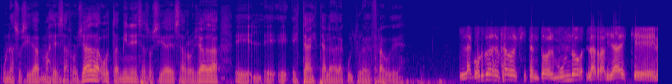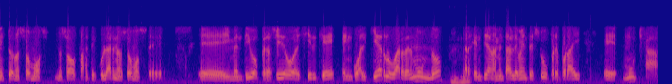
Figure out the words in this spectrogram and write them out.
una sociedad más desarrollada o también en esa sociedad desarrollada eh, eh, está instalada la cultura del fraude. La cultura del fraude existe en todo el mundo. La realidad es que en esto no somos no somos particulares, no somos eh, inventivos, pero sí debo decir que en cualquier lugar del mundo, la Argentina lamentablemente sufre por ahí eh, muchas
